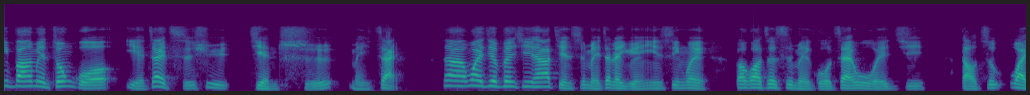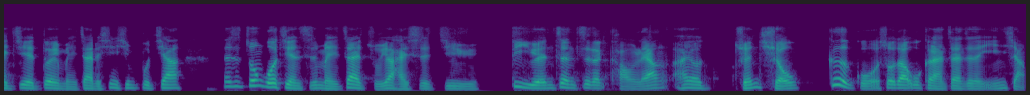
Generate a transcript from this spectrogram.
一方面，中国也在持续减持美债。那外界分析，它减持美债的原因，是因为包括这次美国债务危机导致外界对美债的信心不佳。但是中国减持美债，主要还是基于地缘政治的考量，还有全球各国受到乌克兰战争的影响，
